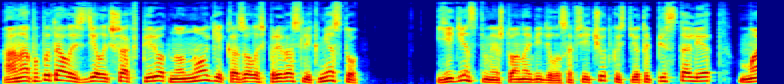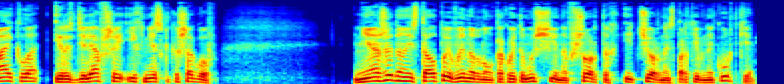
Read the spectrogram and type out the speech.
Она попыталась сделать шаг вперед, но ноги, казалось, приросли к месту. Единственное, что она видела со всей четкостью, это пистолет Майкла и разделявшие их несколько шагов. Неожиданно из толпы вынырнул какой-то мужчина в шортах и черной спортивной куртке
